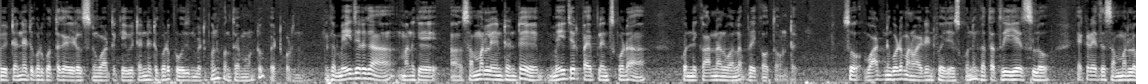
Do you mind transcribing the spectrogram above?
వీటన్నిటి కూడా కొత్తగా వేయాల్సిన వాటికి వీటన్నిటి కూడా ప్రొవిజన్ పెట్టుకొని కొంత అమౌంట్ పెట్టుకోవడం ఇంకా మేజర్గా మనకి సమ్మర్లో ఏంటంటే మేజర్ పైప్ లైన్స్ కూడా కొన్ని కారణాల వల్ల బ్రేక్ అవుతూ ఉంటాయి. సో వాటిని కూడా మనం ఐడెంటిఫై చేసుకొని గత త్రీ ఇయర్స్లో ఎక్కడైతే సమ్మర్లో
